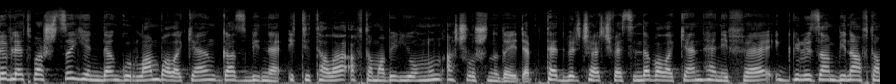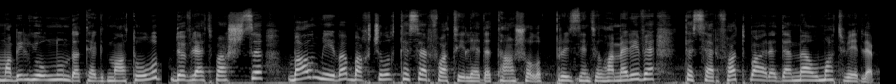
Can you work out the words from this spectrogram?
Dövlət başçısı yenidən qurulan Balakən Qazbinə İttitala avtomobil yolunun açılışını da edib. Tədbir çərçivəsində Balakən Hənifə Gülüzan Bina avtomobil yolunun da təqdimatı olub. Dövlət başçısı bal meyvə bağçılıq təsərrüfatı ilə də tanış olub. Prezident İlham Əliyevə təsərrüfat barədə məlumat verilib.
